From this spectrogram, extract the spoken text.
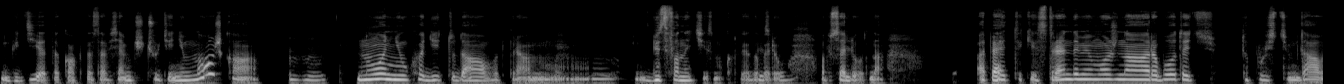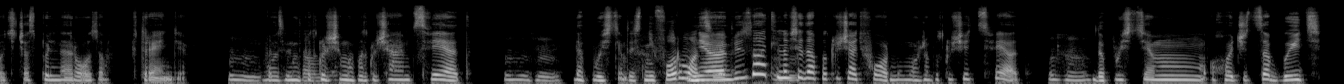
где-то как-то совсем чуть-чуть и немножко, Мгм. но не уходить туда вот прям без фанатизма, как я Без говорю, абсолютно. Опять-таки, с трендами можно работать, допустим, да, вот сейчас пыльная роза в тренде. По Вот мы, цветам, да? подключим, мы подключаем цвет, Мгм. допустим. То есть не форму, а Не цвет? обязательно Мгм. всегда подключать форму, можно подключить цвет. Мгм. Допустим, хочется быть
